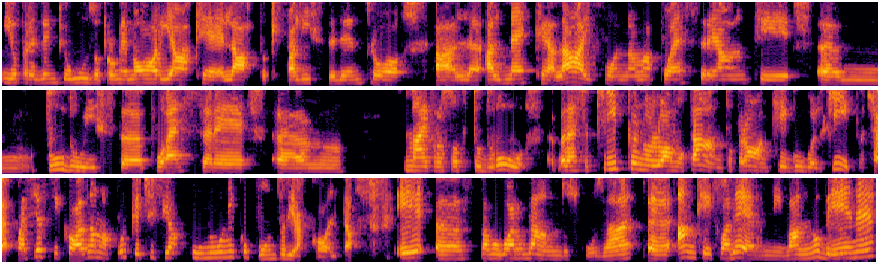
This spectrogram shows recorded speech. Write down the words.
Io per esempio uso Promemoria che è l'app che fa liste dentro al, al Mac e all'iPhone, ma può essere anche um, Todoist, può essere... Um, Microsoft To Do, adesso Keep non lo amo tanto, però anche Google Keep, cioè qualsiasi cosa, ma purché ci sia un unico punto di raccolta. E eh, stavo guardando, scusa, eh, eh, anche i quaderni vanno bene,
